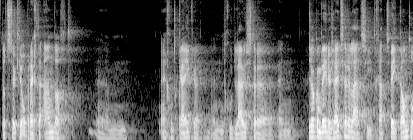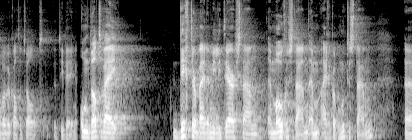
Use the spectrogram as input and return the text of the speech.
dat stukje oprechte aandacht. Um, en goed kijken en goed luisteren. En het is ook een wederzijdse relatie. Het gaat twee kanten op, heb ik altijd wel het, het idee. Omdat wij dichter bij de militair staan en mogen staan en eigenlijk ook moeten staan, uh,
